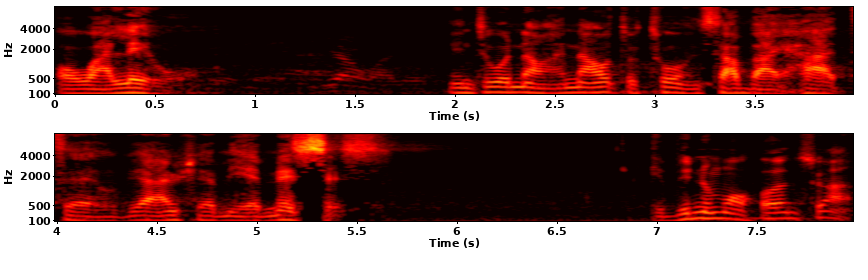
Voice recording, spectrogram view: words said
ɔwale o nti wo na ana wototo nsa by heart ɛ obi ahwɛ meyɛ mrs ebinom wɔ hɔ nso a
